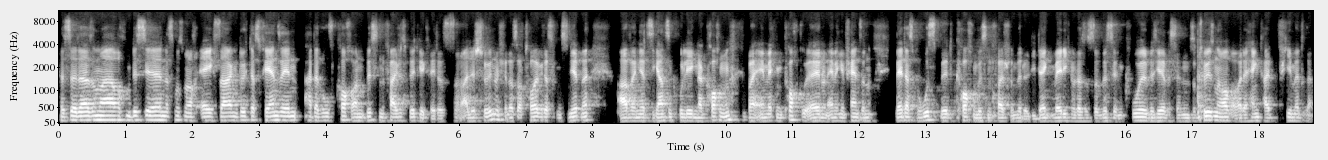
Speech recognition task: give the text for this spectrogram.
dass er da so mal auch ein bisschen, das muss man auch ehrlich sagen, durch das Fernsehen hat der Beruf Koch auch ein bisschen ein falsches Bild gekriegt. Das ist auch alles schön und ich finde das auch toll, wie das funktioniert. Ne? Aber wenn jetzt die ganzen Kollegen da kochen, bei irgendwelchen Kochduellen und irgendwelchen Fernsehen, wird das Berufsbild Kochen ein bisschen falsch vermittelt. Die denken wirklich nur, das ist so ein bisschen cool, bis hier ein bisschen so Tösen drauf, aber da hängt halt viel mit drin,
